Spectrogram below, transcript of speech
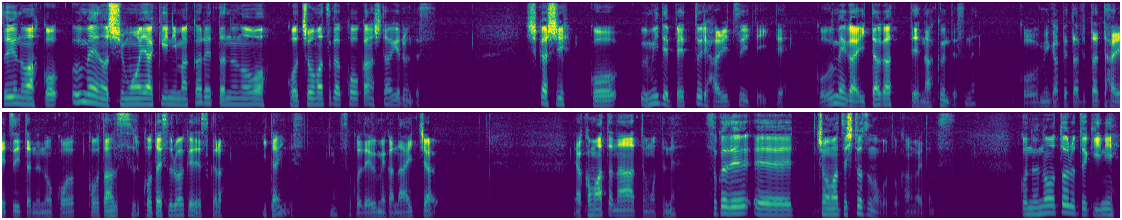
というのはこう梅の霜焼きに巻かれた布をこう長松が交換してあげるんです。しかしこう海でべっとり張り付いていてこう梅が痛がって泣くんですね。こう海がベタベタって張り付いた布を交代する交代するわけですから痛いんです、ね、そこで梅が泣いちゃう。いや困ったなって思ってね。そこで、えー、長松一つのことを考えたんです。こう布を取る時に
